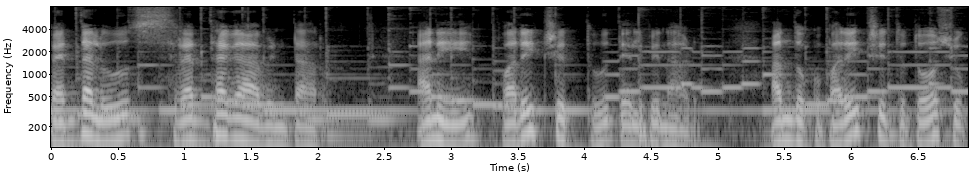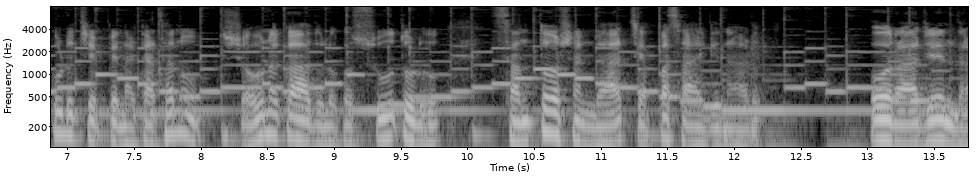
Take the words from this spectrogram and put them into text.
పెద్దలు శ్రద్ధగా వింటారు అని పరీక్షిత్తు తెలిపినాడు. అందుకు పరీక్షిత్తుతో శుకుడు చెప్పిన కథను శౌనకాదులకు సూతుడు సంతోషంగా చెప్పసాగినాడు. ఓ రాజేంద్ర!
